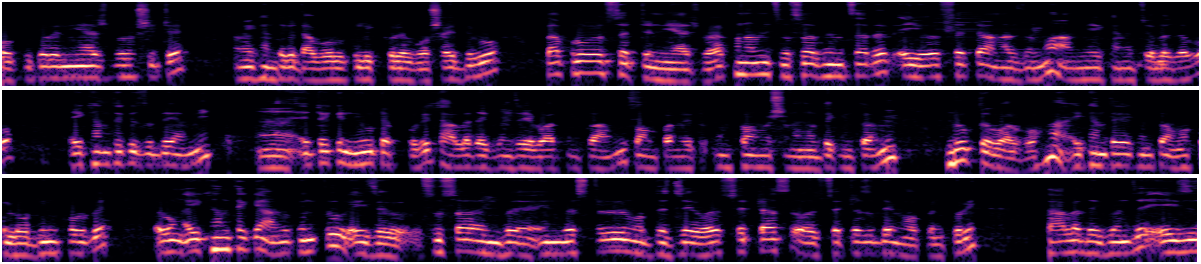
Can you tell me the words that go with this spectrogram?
কপি করে নিয়ে আসব সিটে আমি এখান থেকে ডাবল ক্লিক করে বসাই দেবো। তারপর ওয়েবসাইটটা নিয়ে আসব। এখন আমি সুসা ভেঞ্চারের এই ওয়েবসাইটটা আনার জন্য আমি এখানে চলে যাব। এখান থেকে যদি আমি এটাকে নিউ ট্যাপ করি, তাহলে দেখবেন যে এবার কিন্তু আমি কোম্পানির ইনফরমেশনের মধ্যে কিন্তু আমি ঢুকতে পারব। হ্যাঁ এখান থেকে কিন্তু আমাকে লোডিং করবে এবং এইখান থেকে আমি কিন্তু এই যে সুসা ইনভেস্টরের মধ্যে যে ওয়েবসাইটটা আছে ওয়েবসাইটটা যদি আমি ওপেন করি, তাহলে দেখবেন যে এই যে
